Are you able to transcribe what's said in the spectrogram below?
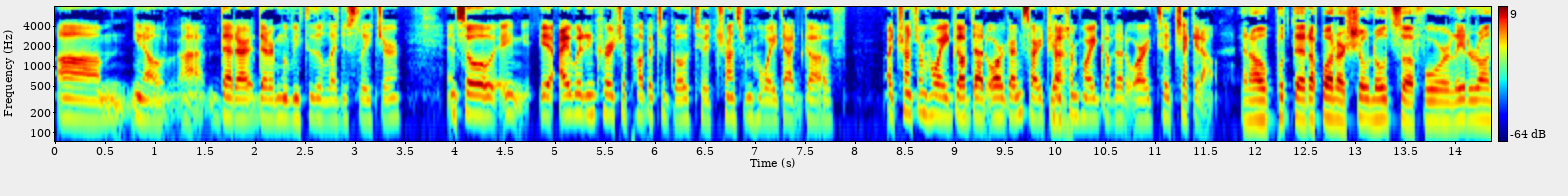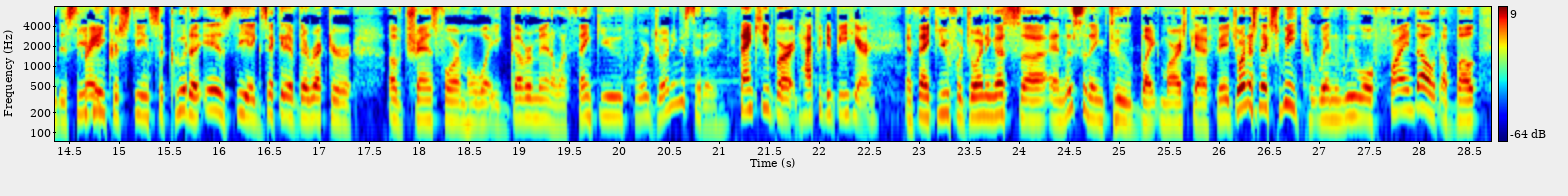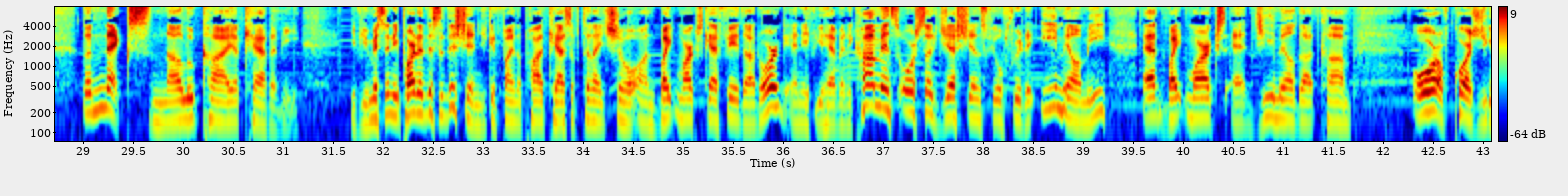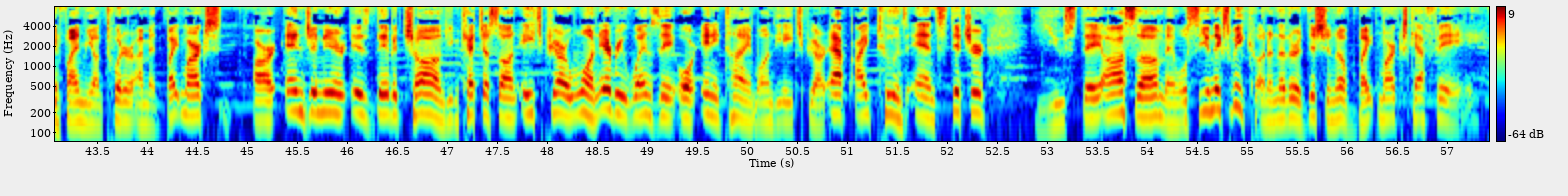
Um, you know, uh, that are that are moving through the legislature, and so it, it, I would encourage the public to go to transformhawaii.gov uh, transformhawaiigov.org. I'm sorry, transformhawaiigov.org to check it out. And I'll put that up on our show notes uh, for later on this evening. Great. Christine Sakuda is the executive director of Transform Hawaii Government. I want to thank you for joining us today. Thank you, Bert. Happy to be here. And thank you for joining us uh, and listening to Bytemarks Cafe. Join us next week when we will find out about the next Nalukai Academy. If you miss any part of this edition, you can find the podcast of tonight's show on bytemarkscafe.org. And if you have any comments or suggestions, feel free to email me at bytemarks at gmail.com. Or, of course, you can find me on Twitter. I'm at Bytemarks. Our engineer is David Chong. You can catch us on HPR One every Wednesday or anytime on the HPR app, iTunes, and Stitcher. You stay awesome, and we'll see you next week on another edition of Bytemarks Cafe.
